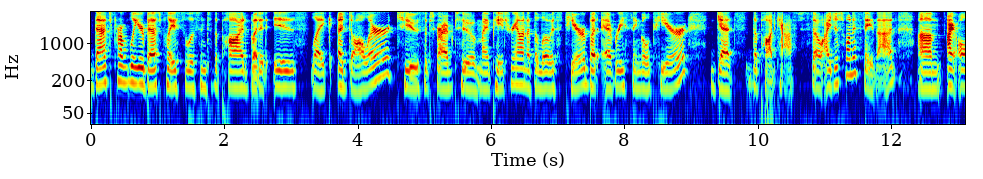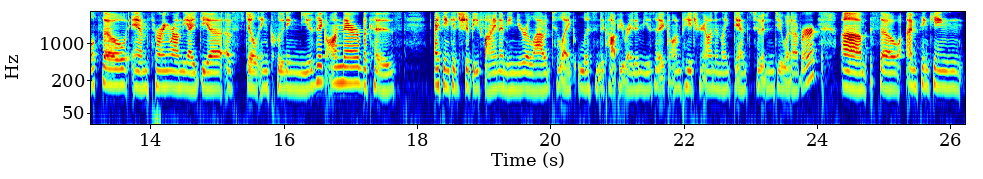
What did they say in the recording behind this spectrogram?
that's probably your best place to listen to the pod, but it is like a dollar to subscribe to my Patreon at the lowest tier, but every single tier gets the podcast. So I just want to say that. Um, I also am throwing around the idea of still including music on there because. I think it should be fine. I mean, you're allowed to like listen to copyrighted music on Patreon and like dance to it and do whatever. Um, so I'm thinking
